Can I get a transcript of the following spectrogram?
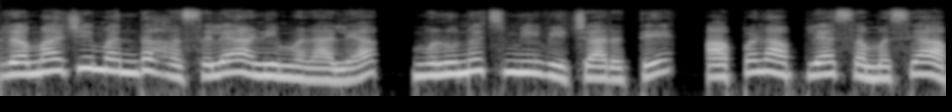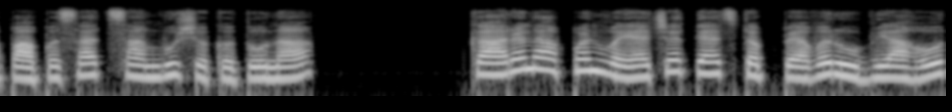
रमाजी मंद हसल्या आणि म्हणाल्या म्हणूनच मी विचारते आपण आपल्या समस्या आपापसात सांगू शकतो ना? कारण आपण वयाच्या त्याच टप्प्यावर उभे आहोत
